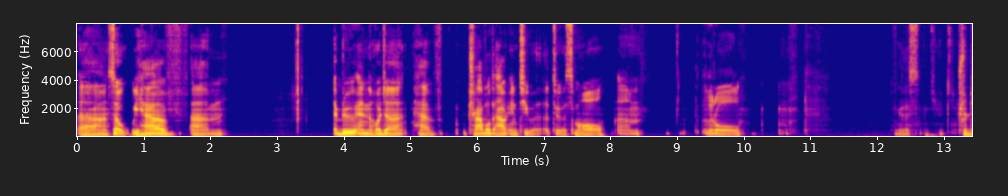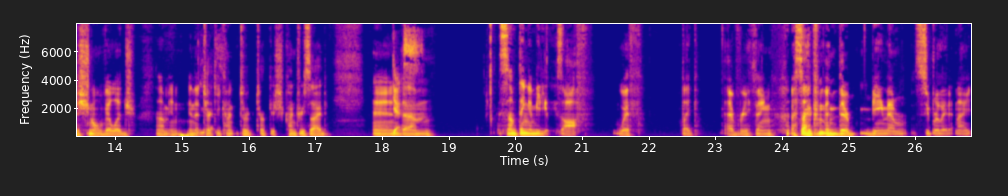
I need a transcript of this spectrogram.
Uh, so we have um, Ebru and the Hoja have traveled out into a to a small um, little I guess traditional village um, in in the yes. Turkey tur- Turkish countryside, and yes. um, something immediately is off with like everything aside from them there being them super late at night.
